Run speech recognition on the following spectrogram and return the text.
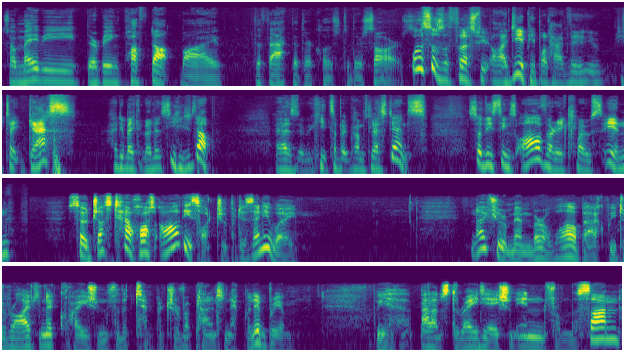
So maybe they're being puffed up by the fact that they're close to their stars. Well, this was the first idea people had. You, you take gas, how do you make it low density? Heat it up. As it heats up, it becomes less dense. So these things are very close in. So just how hot are these hot Jupiters anyway? Now if you remember, a while back we derived an equation for the temperature of a planet in equilibrium. We balanced the radiation in from the Sun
